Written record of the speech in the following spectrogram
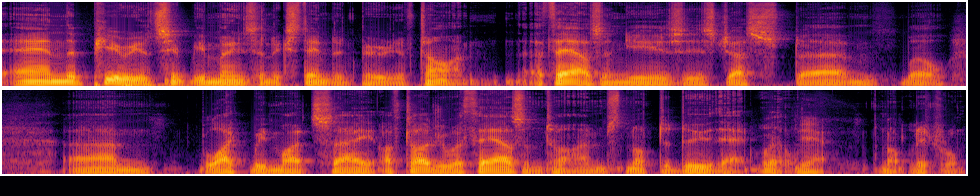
and the period simply means an extended period of time. A thousand years is just, um, well, um, like we might say, I've told you a thousand times not to do that. Well, Yeah. not literal.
